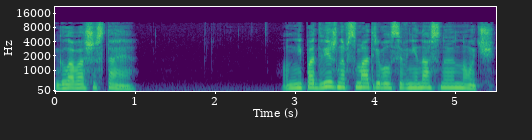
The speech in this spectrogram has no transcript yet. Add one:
Глава шестая. Он неподвижно всматривался в ненастную ночь.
